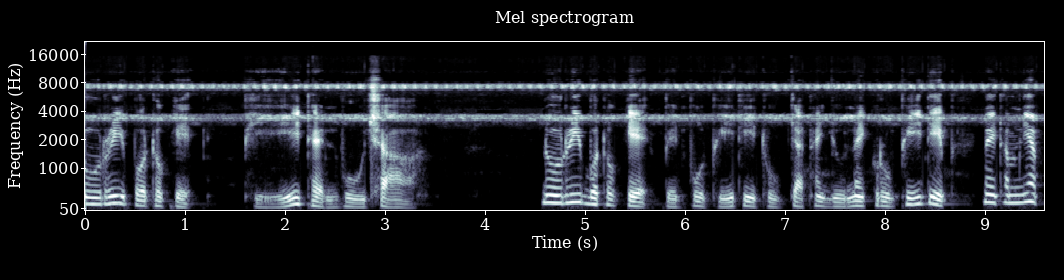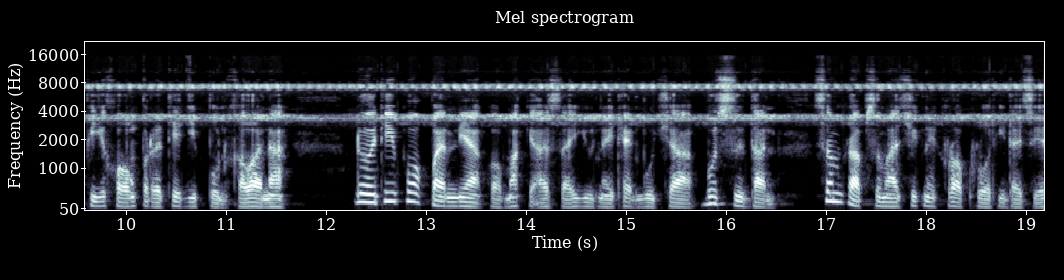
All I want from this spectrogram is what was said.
ูริโบโทเกะ ผีแทนบูชา นูริโบโทเกะเป็นพูดผีที่ถูกจัดให้อยู่ในกลุ่มผีดิบในทำเนียบผีของประเทศญี่ปุ่นเขาอะนะ โดยที่พวกมันเนี่ยก็มักจะอาศัยอยู่ในแทนบูชาบุสึดันสำหรับสมาชิกในครอบครัวที่ได้เสีย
